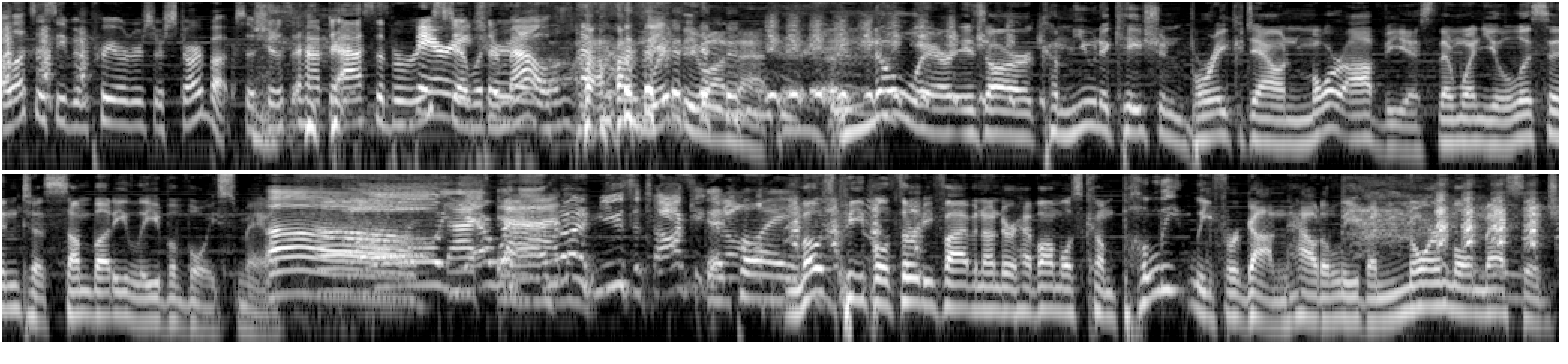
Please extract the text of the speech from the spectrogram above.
Alexis even pre-orders her Starbucks, so she doesn't have to ask the barista with her mouth. I'm with you on that. Nowhere is our communication breakdown more obvious than when you listen to somebody leave a voicemail. Oh, Oh, yeah, that's we're, we're not even used to talking Good at all. point. Most people 35 and under have almost completely forgotten how to leave a normal message.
